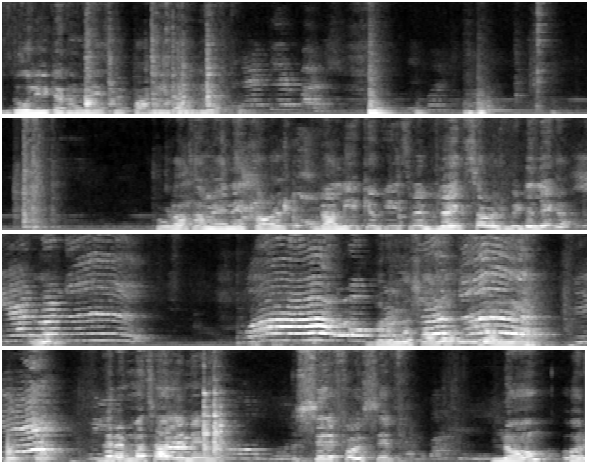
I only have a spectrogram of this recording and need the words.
दो लीटर हमने इसमें पानी डाल दिया। थोड़ा सा मैंने सॉल्ट डाली क्योंकि इसमें ब्लैक सॉल्ट भी डलेगा और गरम मसाला हमने डालना गरम मसाले में सिर्फ़ और सिर्फ़ लौंग और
